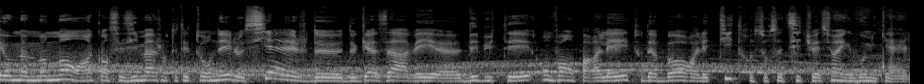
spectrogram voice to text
Et au même moment, hein, quand ces images ont été tournées, le siège de, Gaza avait euh, débuté. On va en parler. Tout d'abord, les titres sur cette situation avec vous, Michael.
